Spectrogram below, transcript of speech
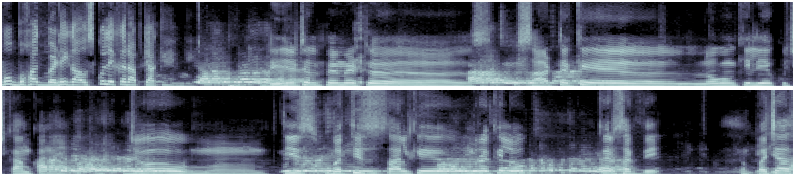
वो बहुत बढ़ेगा। उसको लेकर आप क्या कहेंगे? डिजिटल पेमेंट साठ टक्के लोगों के लिए कुछ काम कर रहा है। जो तीस बत्तीस साल के उम्र के लोग कर सकते। पचास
